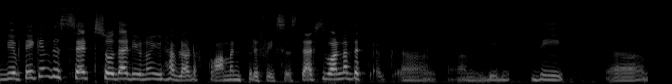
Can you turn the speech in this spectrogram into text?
we have taken this set so that you know you have a lot of common prefixes. That is one of the uh, um, the the um,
